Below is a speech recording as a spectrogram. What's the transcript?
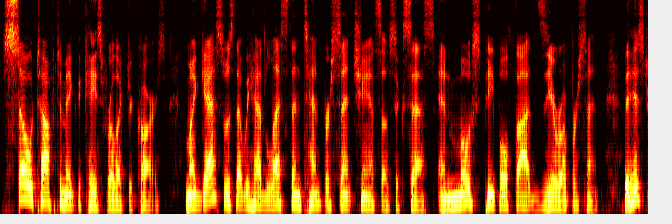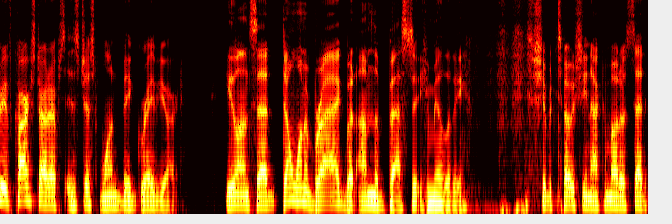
so tough to make the case for electric cars. My guess was that we had less than 10% chance of success, and most people thought 0%. The history of car startups is just one big graveyard. Elon said, Don't want to brag, but I'm the best at humility. Shibetoshi Nakamoto said,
